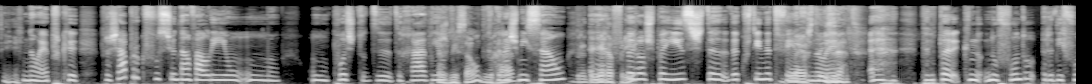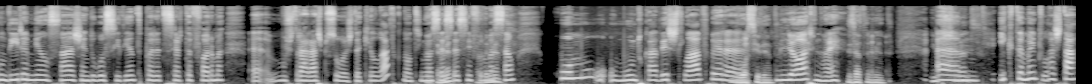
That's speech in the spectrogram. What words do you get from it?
Sim. Não é? Porque, já porque funcionava ali um, um posto de, de rádio transmissão, de, rádio, transmissão durante a Guerra uh, Fria para os países da, da cortina de ferro, Leste, não é? Exato. Uh, para, que no fundo para difundir a mensagem do Ocidente para de certa forma uh, mostrar às pessoas daquele lado que não tinham exatamente, acesso a essa informação como o mundo cá deste lado era melhor, não é? Exatamente. Um, e que também, lá está,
